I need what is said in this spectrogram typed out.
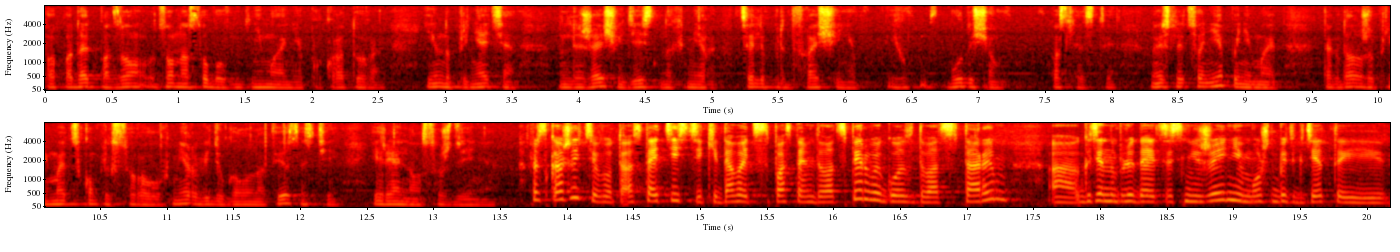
попадает под зону, зону особого внимания прокуратуры, именно принятие надлежащих действенных мер в цели предотвращения их в будущем, впоследствии. Но если лицо не понимает, тогда уже принимается комплекс суровых мер в виде уголовной ответственности и реального осуждения. Расскажите вот о статистике. Давайте сопоставим 21 год с 22 а, где наблюдается снижение, может быть, где-то и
